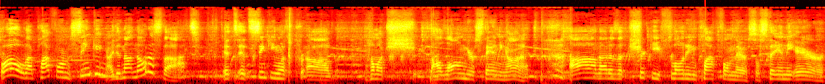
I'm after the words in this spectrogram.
whoa, that platform's sinking. I did not notice that. It's it's sinking with uh, how much, how long you're standing on it. Ah, that is a tricky floating platform there, so stay in the air.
